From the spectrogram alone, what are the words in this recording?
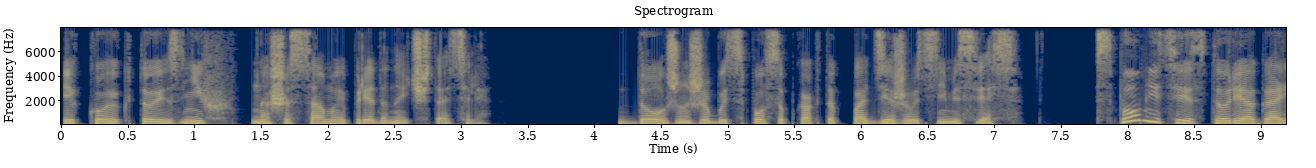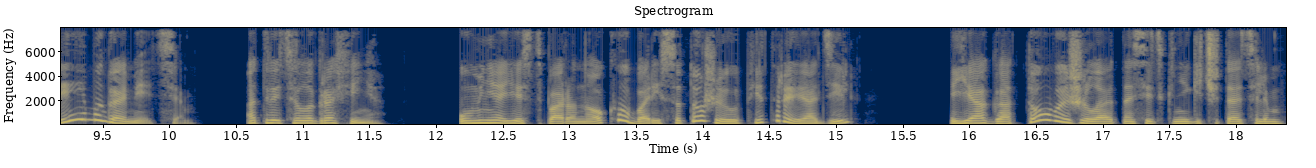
«И кое-кто из них — наши самые преданные читатели. Должен же быть способ как-то поддерживать с ними связь». «Вспомните историю о горе и Магомете», — ответила графиня. У меня есть пара ног, и у Бориса тоже, и у Питера, и Адиль. Я готова и желаю относить книги читателям.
